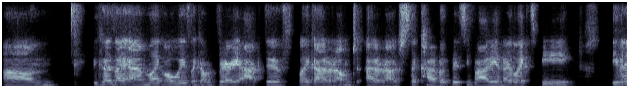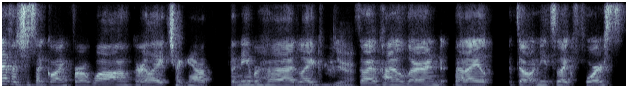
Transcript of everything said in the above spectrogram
um, because I am like always like I'm very active. Like I don't know, I'm j- I don't know, just like kind of a busybody, and I like to be, even if it's just like going for a walk or like checking out the neighborhood. Like, Yeah. so I've kind of learned that I don't need to like force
